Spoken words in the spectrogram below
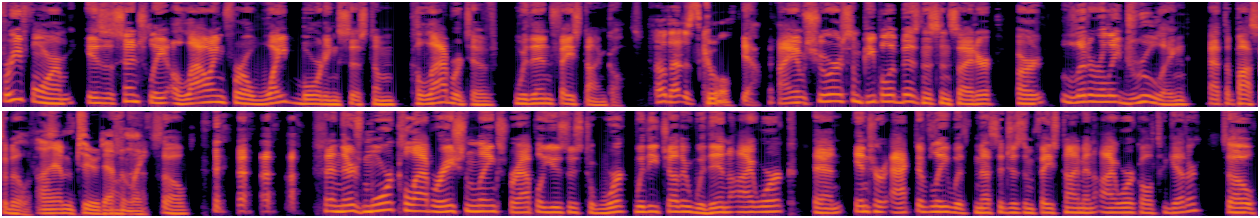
Freeform is essentially allowing for a whiteboarding system collaborative within FaceTime calls. Oh, that is cool. Yeah. I am sure some people at Business Insider are literally drooling at the possibility. I am too, definitely. So, and there's more collaboration links for Apple users to work with each other within iWork and interactively with messages and FaceTime and iWork all together. So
